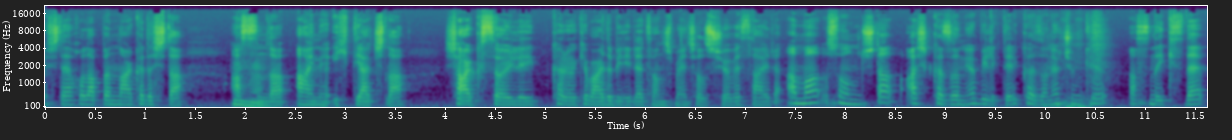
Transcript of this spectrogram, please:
işte Holappa'nın arkadaşı da aslında aynı ihtiyaçla şarkı söyleyip karaoke barda biriyle tanışmaya çalışıyor vesaire. Ama sonuçta aşk kazanıyor, birliktelik kazanıyor. Çünkü aslında ikisi de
